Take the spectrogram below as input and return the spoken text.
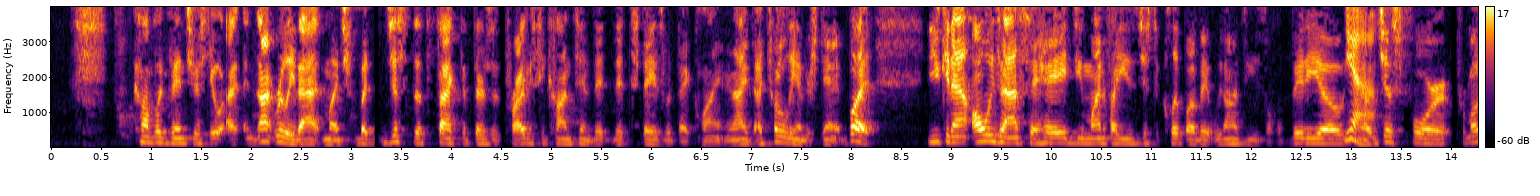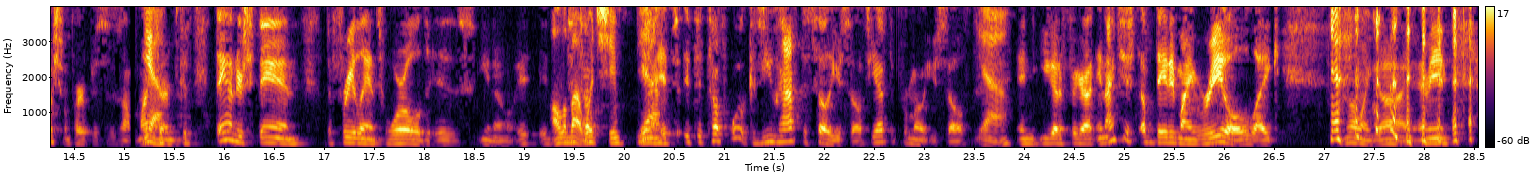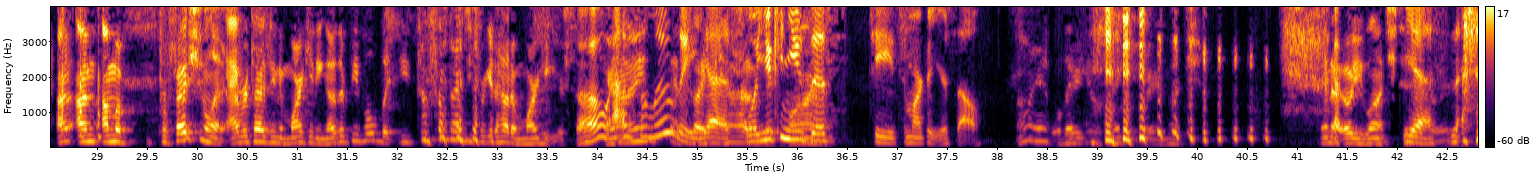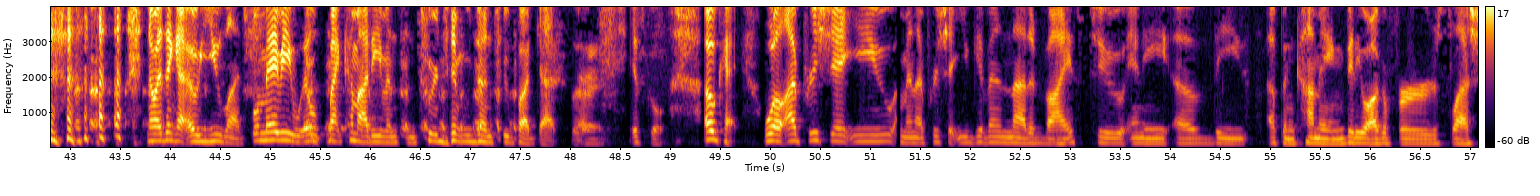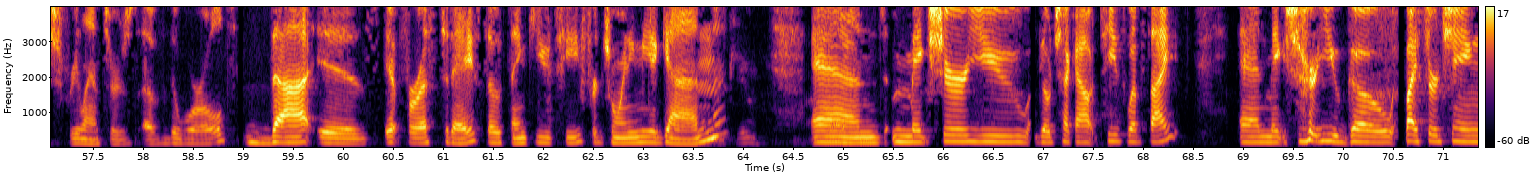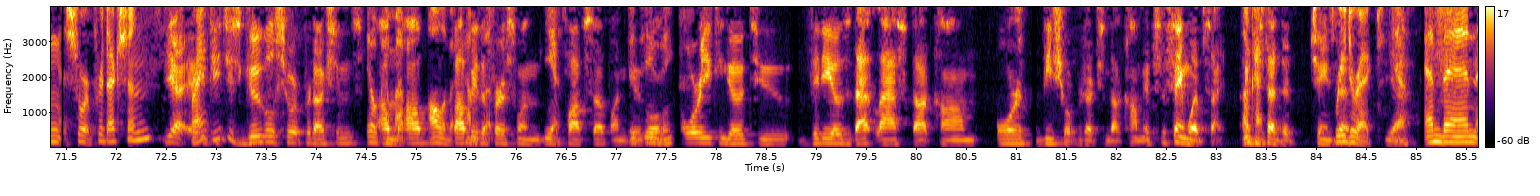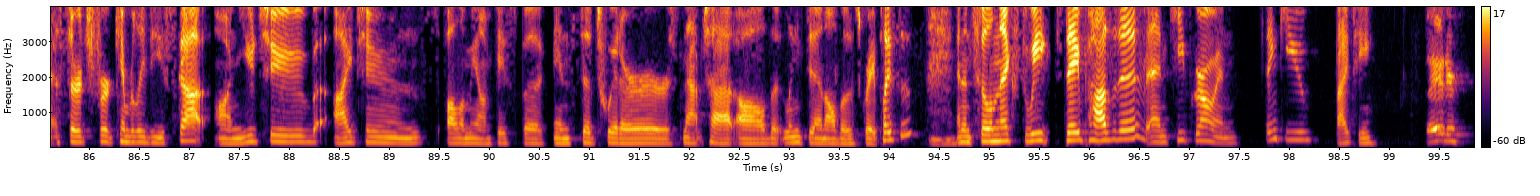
conflict of interest. Not really that much, but just the fact that there's a privacy content that, that stays with that client. And I, I totally understand it. But you can always ask, say, hey, do you mind if I use just a clip of it? We don't have to use the whole video, yeah. You know, just for promotional purposes on my Yeah. turn because they understand the freelance world is, you know, it, it- All about tough- what you, Yeah, yeah, it's it's a tough world because you have to sell yourself, you have to promote yourself, yeah. and you got to figure out. And I just updated my reel, like, oh my god! I mean, I, I'm I'm a professional at advertising and marketing other people, but you sometimes you forget how to market yourself. Oh, you know what I mean? absolutely. Like, yes. God, well, you can use this T to market yourself. Oh yeah, well there you go. Thank you very much. and I owe you lunch too. Yes. so, no, I think I owe you lunch. Well, maybe it might come out even since we're doing, we've done two podcasts. So right. it's cool. Okay. Well, I appreciate you. Um, I mean, I appreciate you giving that advice to any of the up and coming videographers slash freelancers of the world. That is it for us today. So thank you, T, for joining me again. Thank you. That's awesome. and make sure you go check out T's website and make sure you go by searching short productions. Yeah, right? if you just Google short productions, It'll come up. I'll, All of it I'll be the up. first one Yes. that pops up on It's Google. easy. Or you can go to videosthatlast.com or theshortproduction.com. It's the same website. I Okay. just had to change that. Redirect, Yeah. yes. And then search for Kimberly D. Scott on YouTube, iTunes, follow me on Facebook, Insta, Twitter, Snapchat, all the LinkedIn, all those great places. Mhm. And until next week, stay positive and keep growing. Thank you. Bye, T. Later.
